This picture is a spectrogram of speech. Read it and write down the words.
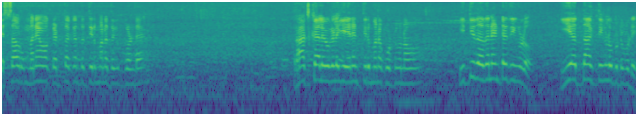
ಎಷ್ಟು ಸಾವಿರ ಮನೆ ಕಟ್ತಕ್ಕಂಥ ತೀರ್ಮಾನ ತೆಗೆದುಕೊಂಡೆ. ರಾಜಕಾಲುವೆಗಳಿಗೆ ಏನೇನು ತೀರ್ಮಾನ ಕೊಟ್ಟು ನಾವು? ಇದ್ದಿದ್ದು ಹದಿನೆಂಟೇ ತಿಂಗಳು ಈ ಹದಿನಾಲ್ಕು ತಿಂಗಳು ಬಿಟ್ಬಿಡಿ.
